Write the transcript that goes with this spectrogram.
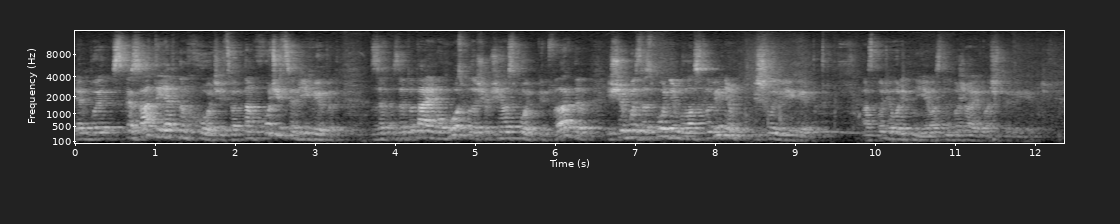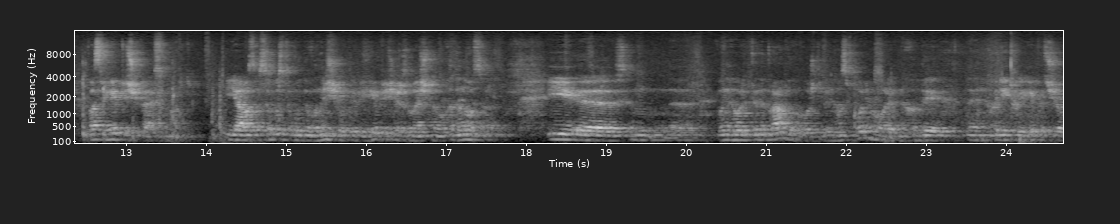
якби, сказати, як нам хочеться. От нам хочеться в Єгипет. За- Запитаємо Господа, щоб ще Господь підтвердив, і щоб ми з Господнім благословенням пішли в Єгипет. А Господь говорить, ні, я вас не бажаю бачити в Єгипті. Вас в Єгипті чекає смерть. І я вас особисто буду винищувати в Єгипті через меч Навуходоносора. І е, е, вони говорять, ти неправду говориш, тобі Господь говорить, не ходи, не ходіть в Єгипет, щоб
